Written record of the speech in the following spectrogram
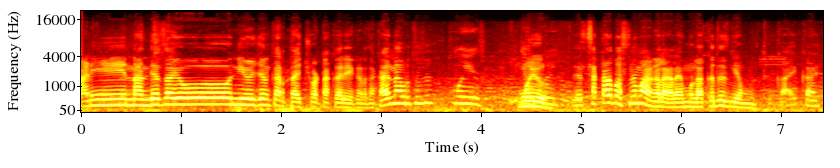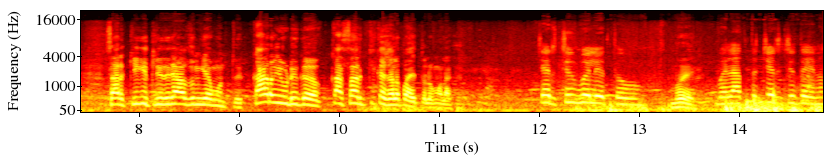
आणि नांद्याचा यो नियोजन करताय छोटा कार्यकर्ता. काय नाव रे तुझं? मयूर. मयूर. हे सकाळपासून मागा लागलाय मुलाखतच घ्या म्हणतोय. काय काय? सारखी घेतली तरी अजून घ्या म्हणतोय. का रे एवढी ग- का सारखी कशाला पाहिजे तुला मुलाखत? चर्चेत बैल येतो. होय. बैल आता चर्चेत आहे ना.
